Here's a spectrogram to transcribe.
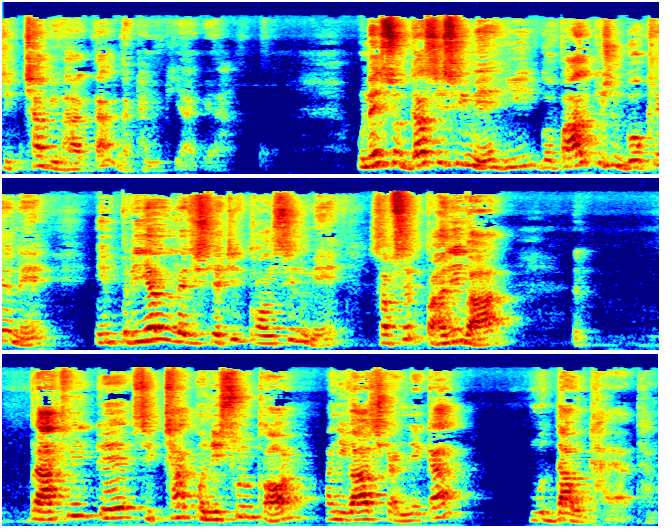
शिक्षा विभाग का गठन किया गया। 1910 ईस्वी में ही गोपाल कृष्ण गोखले ने इंपीरियल लेजिस्लेटिव काउंसिल में सबसे पहली बार प्राथमिक शिक्षा को निशुल्क और अनिवार्य करने का मुद्दा उठाया था।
